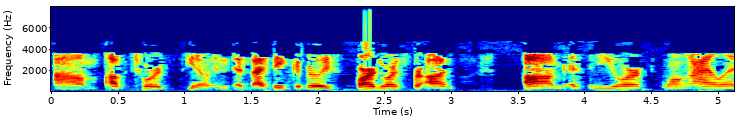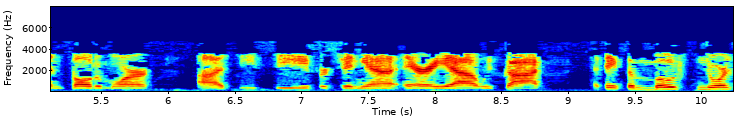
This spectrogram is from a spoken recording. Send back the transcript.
um, up towards you know, and, I think really far north for us um, as New York, Long Island, Baltimore, uh, D.C., Virginia area. We've got I think the most North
